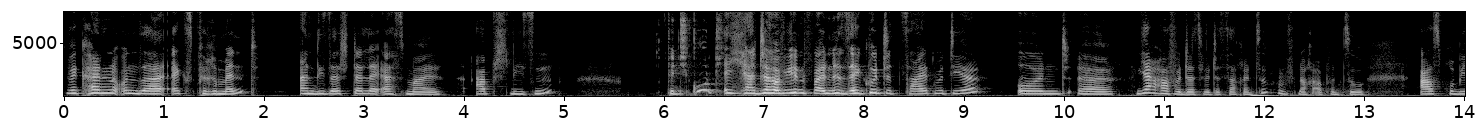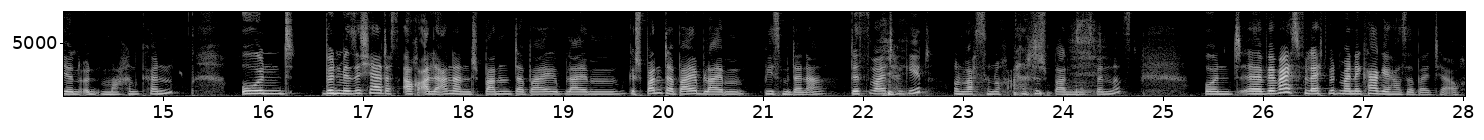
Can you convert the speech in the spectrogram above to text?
wir können unser Experiment an dieser Stelle erstmal abschließen. Finde ich gut. Ich hatte auf jeden Fall eine sehr gute Zeit mit dir. Und äh, ja, hoffe, dass wir das auch in Zukunft noch ab und zu ausprobieren und machen können. Und bin mir sicher, dass auch alle anderen spannend dabei bleiben, gespannt dabei bleiben, wie es mit deiner Dis weitergeht und was du noch alles Spannendes findest. Und äh, wer weiß, vielleicht wird meine KG-Hausarbeit ja auch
